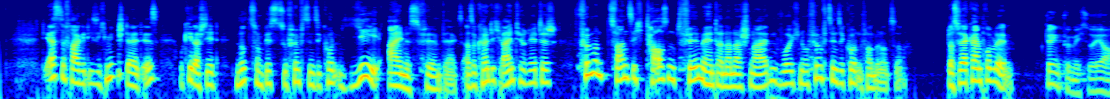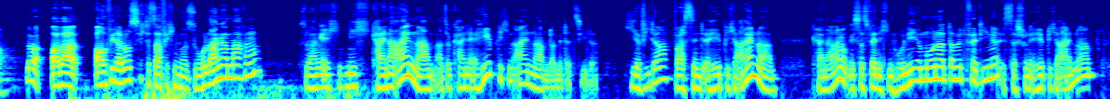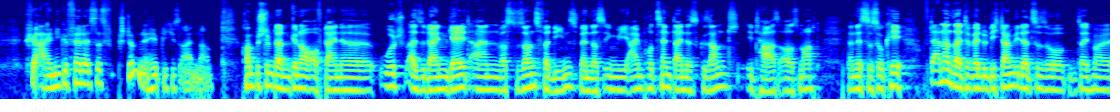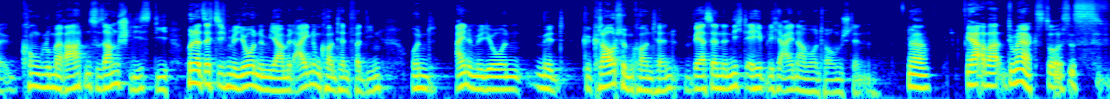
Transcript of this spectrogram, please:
Die erste Frage, die sich mir stellt, ist, okay, da steht Nutzung bis zu 15 Sekunden je eines Filmwerks. Also könnte ich rein theoretisch 25.000 Filme hintereinander schneiden, wo ich nur 15 Sekunden von benutze. Das wäre kein Problem. Klingt für mich so, ja. Ja, aber auch wieder lustig, das darf ich nur so lange machen, solange ich nicht keine Einnahmen, also keine erheblichen Einnahmen damit erziele. Hier wieder, was sind erhebliche Einnahmen? Keine Ahnung, ist das, wenn ich einen Huni im Monat damit verdiene? Ist das schon erhebliche Einnahmen? Für einige Fälle ist das bestimmt ein erhebliches Einnahmen. Kommt bestimmt dann genau auf deine Ur also dein Geld an, was du sonst verdienst. Wenn das irgendwie ein Prozent deines Gesamtetats ausmacht, dann ist es okay. Auf der anderen Seite, wenn du dich dann wieder zu so, sag ich mal, Konglomeraten zusammenschließt, die 160 Millionen im Jahr mit eigenem Content verdienen und eine Million mit geklautem Content, wäre es ja eine nicht erhebliche Einnahme unter Umständen. Ja. Ja, aber du merkst, so, es ist,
